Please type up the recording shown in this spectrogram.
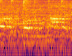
Get it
